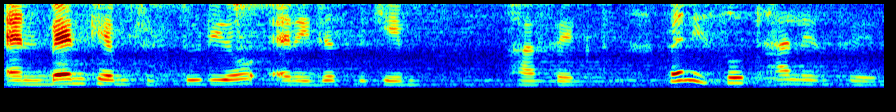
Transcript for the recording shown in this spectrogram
and Ben came to studio, and it just became perfect. Ben is so talented.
